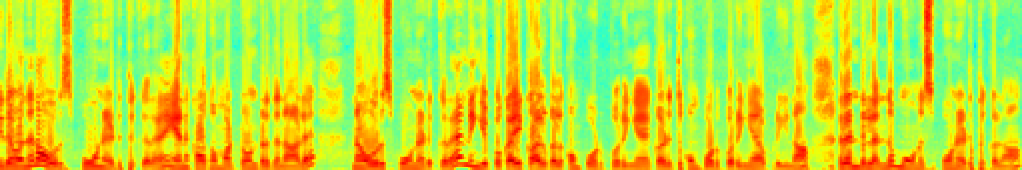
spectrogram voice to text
இதை வந்து நான் ஒரு ஸ்பூன் எடுத்துக்கிறேன். எனக்காக மட்டுன்றதுனால நான் ஒரு ஸ்பூன் எடுக்கிறேன். நீங்கள் இப்போ கை கால்களுக்கும் போட போகிறீங்க கழுத்துக்கும் போட போகிறீங்க அப்படின்னா ரெண்டுலேருந்து மூணு ஸ்பூன் எடுத்துக்கலாம்.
